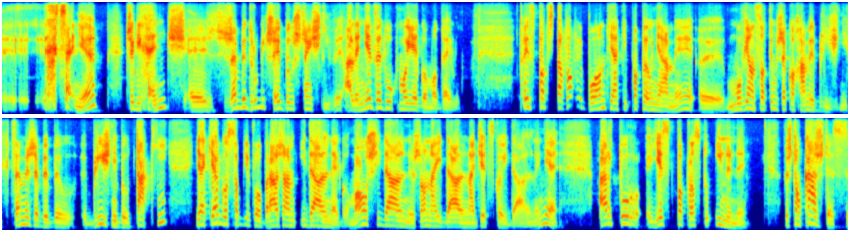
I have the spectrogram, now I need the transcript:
yy, chcenie, czyli chęć, yy, żeby drugi człowiek był szczęśliwy, ale nie według mojego modelu. To jest podstawowy błąd, jaki popełniamy, y, mówiąc o tym, że kochamy bliźnich. Chcemy, żeby był, bliźni był taki, jak ja go sobie wyobrażam, idealnego. Mąż idealny, żona idealna, dziecko idealne. Nie. Artur jest po prostu inny. Zresztą każde z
